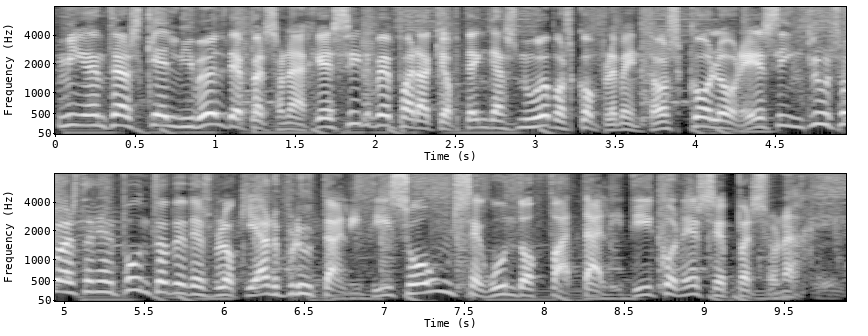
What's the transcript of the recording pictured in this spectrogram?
Mientras que el nivel de personaje sirve para que obtengas nuevos complementos, colores, incluso hasta en el punto de desbloquear brutalities o un segundo fatality con ese personaje.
